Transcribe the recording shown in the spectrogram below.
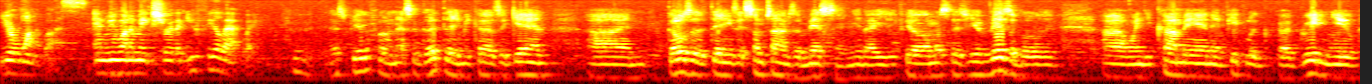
You're one of us. And we want to make sure that you feel that way. Good. That's beautiful, and that's a good thing because again, uh, and those are the things that sometimes are missing. You know, you feel almost as you're visible uh, when you come in and people are, are greeting you.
